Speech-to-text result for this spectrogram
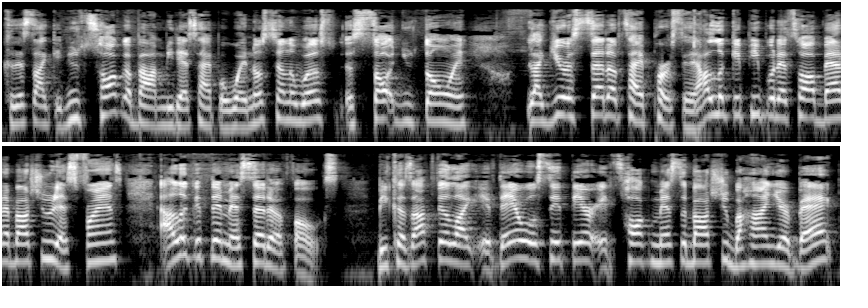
Cause it's like if you talk about me that type of way, no telling what else assault you throwing. Like you're a setup type person. I look at people that talk bad about you that's friends. I look at them as setup folks. Because I feel like if they will sit there and talk mess about you behind your back,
